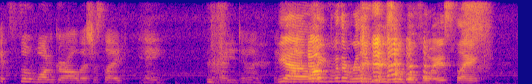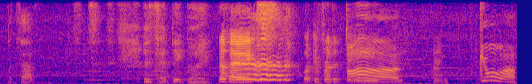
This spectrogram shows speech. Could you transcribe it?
it's the one girl that's just like, hey, how you doing? And Yeah, like, nope. like, with a really reasonable voice, like, what's up? It's that big boy. No thanks. Looking for the D. Uh, あ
